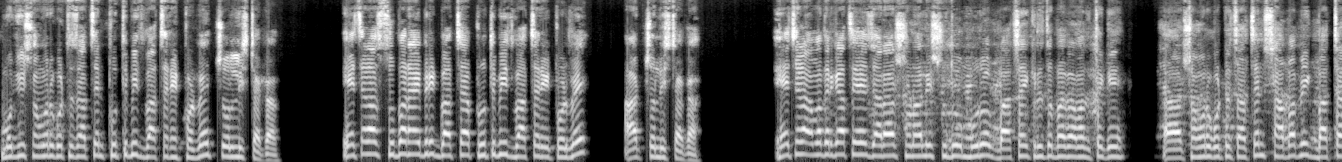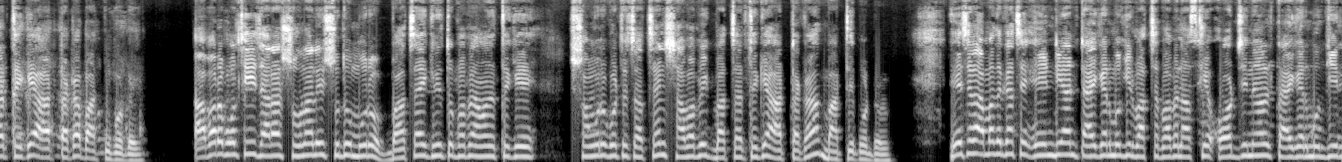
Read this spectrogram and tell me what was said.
মুরগি সংগ্রহ করতে চাচ্ছেন, প্রতি পিস বাচ্চা রেট পড়বে চল্লিশ টাকা। এছাড়া সুপার হাইব্রিড বাচ্চা প্রতি পিস বাচ্চা রেট পড়বে আটচল্লিশ টাকা। এছাড়া আমাদের কাছে যারা সোনালী শুধু মুরগ বাছাইকৃত ভাবে আমাদের থেকে সংগ্রহ করতে চাচ্ছেন, স্বাভাবিক বাচ্চার থেকে আট টাকা বাড়তি পড়বে। আবারও বলছি, যারা সোনালী শুধু মুরগ বাছাইকৃত ভাবে আমাদের থেকে সংগ্রহ করতে চাচ্ছেন, স্বাভাবিক বাচ্চার থেকে আট টাকা বাড়তি পড়বে এছাড়া আমাদের কাছে ইন্ডিয়ান টাইগার মুরগির বাচ্চা পাবেন। আজকে অরিজিনাল টাইগার মুরগির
